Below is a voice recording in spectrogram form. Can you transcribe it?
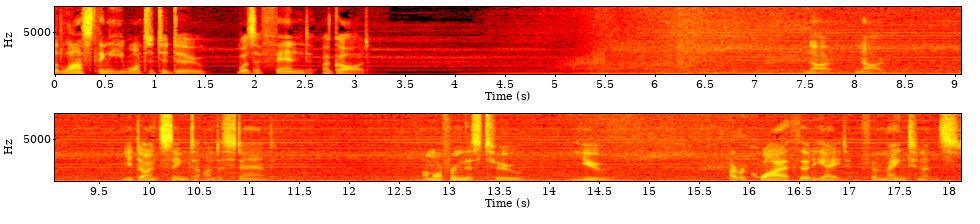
The last thing he wanted to do was offend a god. No, no. You don't seem to understand. I'm offering this to you. I require 38 for maintenance.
